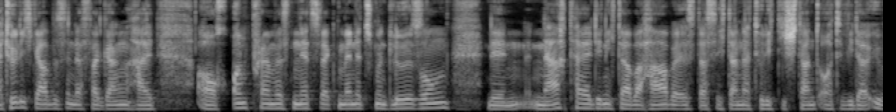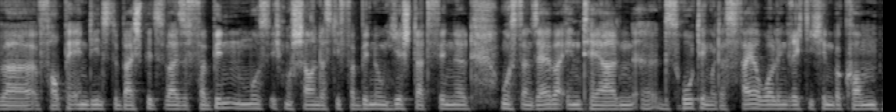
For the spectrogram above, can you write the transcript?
Natürlich gab es in der Vergangenheit auch On-Premise-Netzwerk-Management-Lösungen. Den Nachteil, den ich dabei habe, ist, dass ich dann natürlich die Standorte wieder über VPN-Dienste beispielsweise verbinden muss. Ich muss schauen, dass die Verbindung hier stattfindet, muss dann selber intern äh, das Routing und das Firewalling richtig hinbekommen.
